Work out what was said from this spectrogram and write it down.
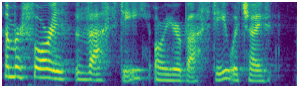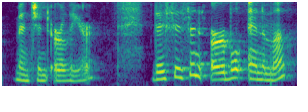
Number four is Vasti, or your Basti, which I mentioned earlier. This is an herbal enema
